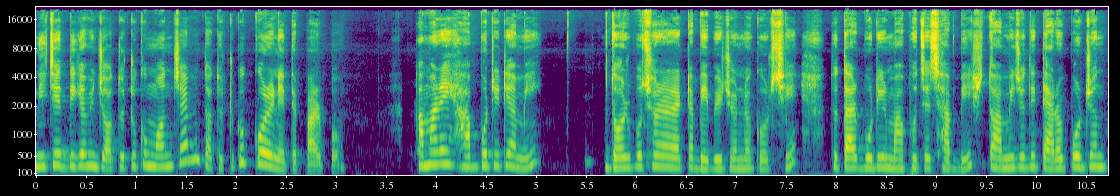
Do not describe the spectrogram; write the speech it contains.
নিচের দিকে আমি যতটুকু মন চাই আমি ততটুকু করে নিতে পারব। আমার এই হাফ বটিটি আমি দশ বছরের একটা বেবির জন্য করছি। তো তার বডির মাপ হচ্ছে ছাব্বিশ। তো আমি যদি তেরো পর্যন্ত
